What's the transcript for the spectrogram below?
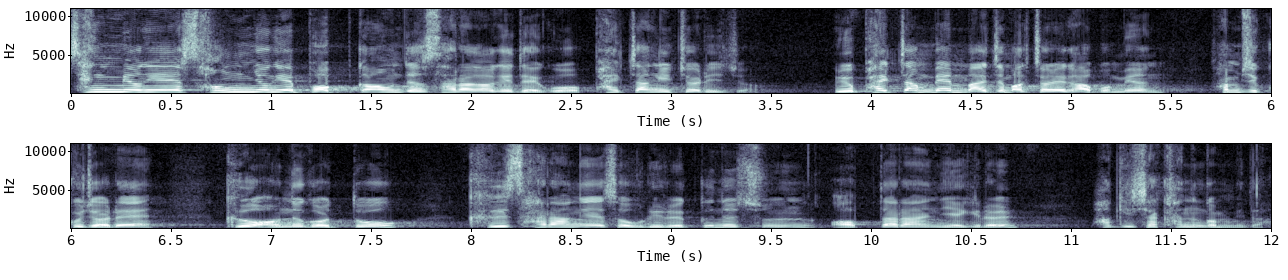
생명의 성령의 법 가운데서 살아가게 되고 8장 1절이죠. 그리고 8장 맨 마지막 절에 가보면 39절에 그 어느 것도 그 사랑에서 우리를 끊을 수는 없다라는 얘기를 하기 시작하는 겁니다.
